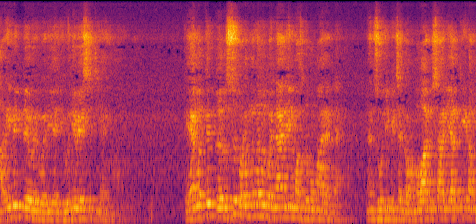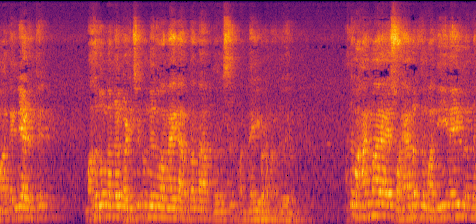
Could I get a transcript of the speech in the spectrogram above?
അറിവിന്റെ ഒരു വലിയ യൂണിവേഴ്സിറ്റി ആയി മാറി. കേരളത്തിൽ ദർസ് തുടങ്ങുന്നത് പൊന്നാനിയിൽ മഹദൂമുമാരല്ല. ഞാൻ സൂചിപ്പിച്ചല്ലോ റമദാൻ വിശാലിയാത്തിയുടെ മകന്റെ അടുത്ത് മഹദൂം തങ്ങൾ പഠിച്ചിട്ടുണ്ട് എന്ന് പറഞ്ഞതിന്റെ അർത്ഥം എന്താ? ദിവസ് പണ്ടേ ഇവിടെ നടന്നു വരും. അത് മഹാന്മാരായ സ്വഹാബത്ത് മദീനയിൽ നിന്ന്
